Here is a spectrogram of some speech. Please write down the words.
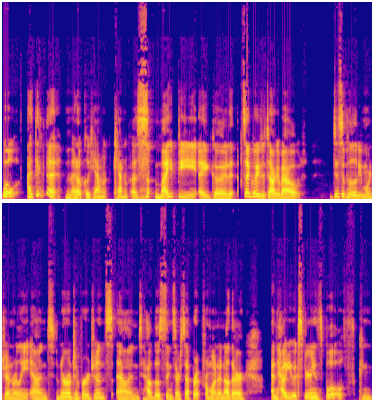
well, I think that medical cam- cannabis might be a good segue to talk about disability more generally and neurodivergence and how those things are separate from one another and how you experience both. Can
